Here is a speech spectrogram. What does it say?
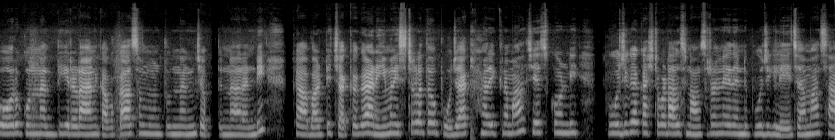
కోరుకున్నది తీరడానికి అవకాశం ఉంటుందని చెప్తున్నారండి. కాబట్టి చక్కగా నియమనిష్టలతో పూజా కార్యక్రమాలు చేసుకోండి. పూజగా కష్టపడాల్సిన అవసరం లేదండి. పూజకి లేచామా? సా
